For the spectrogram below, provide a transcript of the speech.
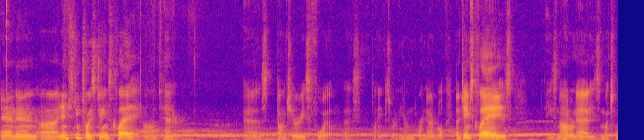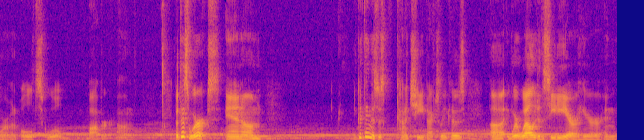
And then uh, an interesting choice, James Clay on tenor as Don Cherry's foil, as playing sort of the Ornette role. Now James Clay is he's not Ornette. He's much more of an old school bopper. Um, but this works, and um, good thing this is kind of cheap actually, because uh, we're well into the CD era here, and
